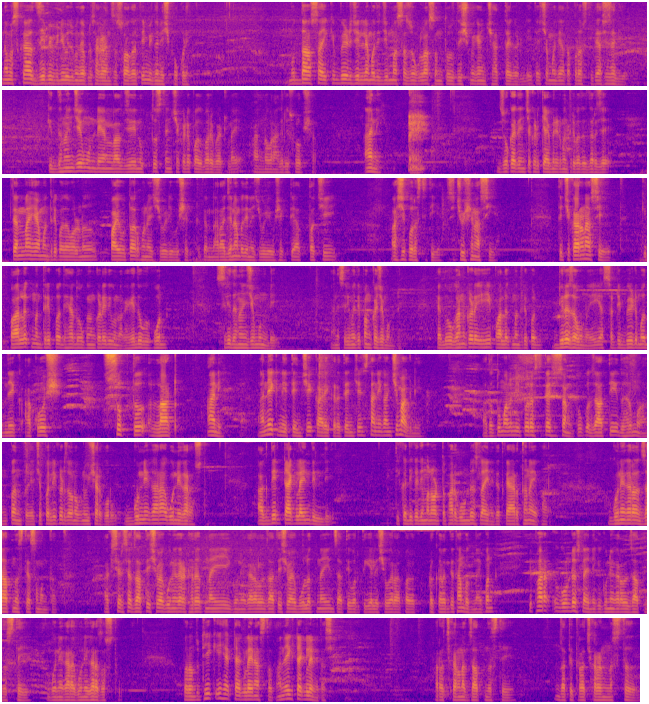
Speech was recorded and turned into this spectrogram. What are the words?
नमस्कार जे बी बी न्यूजमध्ये आपलं सगळ्यांचं स्वागत आहे. मी गणेश पोकळे. मुद्दा असा आहे की बीड जिल्ह्यामध्ये जी मसाजोगला संतोष देशमुख यांची हत्या घडली त्याच्यामध्ये आता परिस्थिती अशी झाली आहे की धनंजय मुंडे यांना जे नुकतंच त्यांच्याकडे पदभार भेटला आहे अन्न व नागरी सुरक्षा आणि जो काय त्यांच्याकडे कॅबिनेट मंत्रिपदाचा दर्जा आहे त्यांना ह्या मंत्रिपदावरनं पायउतार होण्याची वेळ येऊ शकते त्यांना राजीनामा देण्याची वेळ येऊ शकते. आत्ताची अशी परिस्थिती आहे सिच्युएशन अशी आहे. त्याची कारणं अशी आहेत की पालकमंत्रीपद ह्या दोघांकडे देऊ नका. हे दोघं कोण? श्री धनंजय मुंडे आणि श्रीमती पंकजा मुंडे. या दोघांकडेही पालकमंत्रीपद दिलं जाऊ नये. यासाठी बीडमधनं एक आक्रोश सुप्त लाट आणि अनेक नेत्यांची कार्यकर्त्यांची स्थानिकांची मागणी. आता तुम्हाला मी परिस्थिती अशी सांगतो की जाती धर्म आणि पंथ याच्या पलीकडे जाऊन आपण विचार करू. गुन्हेगार हा गुन्हेगार असतो. अगदी टॅगलाईन दिली ती कधी कधी मला वाटतं फार गोंडस लाईन आहे त्यात काय अर्थ नाही फार. गुन्हेगाराला जात नसते असं म्हणतात. अक्षरशः जातीशिवाय गुन्हेगार ठरत नाही गुन्हेगाराला जातीशिवाय बोलत नाही जातीवरती गेल्याशिवाय प्र प्रकरण ते थांबत नाही. पण ही फार गोंडस लाईन आहे की गुन्हेगाराला जात नसते. गुन्हेगार हा गुन्हेगारच असतो. परंतु ठीक आहे ह्या टॅगलाईन असतात. अनेक टॅगलाईन आहेत अशा. राजकारणात जात नसते. जातीत राजकारण नसतं.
